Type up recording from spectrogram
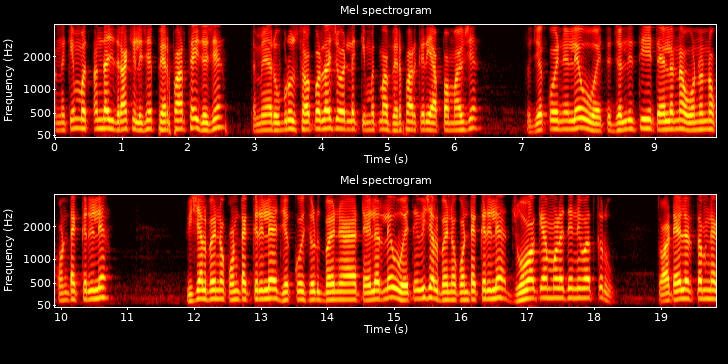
અને કિંમત અંદાજિત રાખેલી છે ફેરફાર થઈ જશે. તમે રૂબરૂ સ્થળ પર જશો એટલે કિંમતમાં ફેરફાર કરી આપવામાં આવશે. તો જે કોઈને લેવું હોય તે જલ્દીથી ટેલરના ઓનરનો કોન્ટેક્ટ કરી લે. વિશાલભાઈનો કોન્ટેક્ટ કરી લે, જે કોઈ ખેડૂત ભાઈને આ ટેલર લેવું હોય તે વિશાલભાઈનો કોન્ટેક્ટ કરી લે, જોવા ક્યાં મળે તેની વાત કરું. તો આ ટેલર તમને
